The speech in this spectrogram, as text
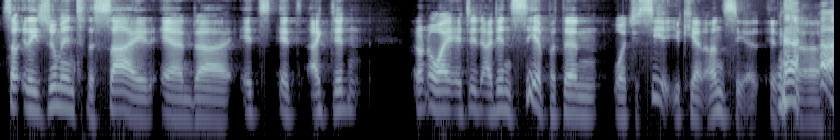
So they zoom into the side, and uh, it's it. I didn't. I don't know why it did. I didn't see it, but then once you see it, you can't unsee it. It's uh,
